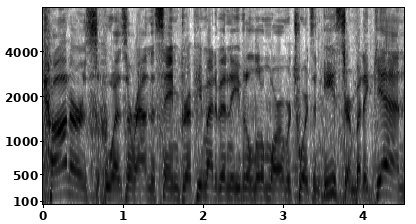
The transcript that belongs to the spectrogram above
Connors was around the same grip. He might have been even a little more over towards an Eastern, but again,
